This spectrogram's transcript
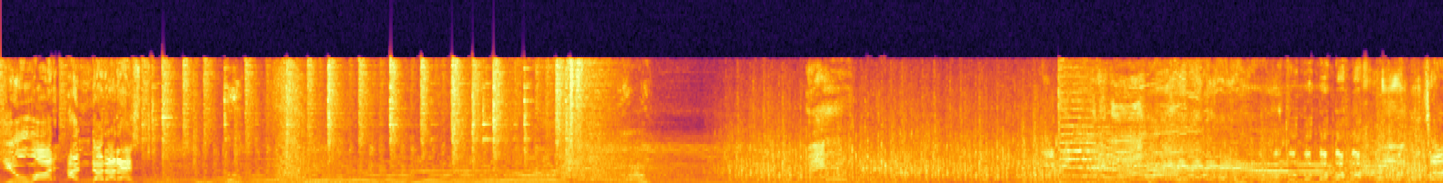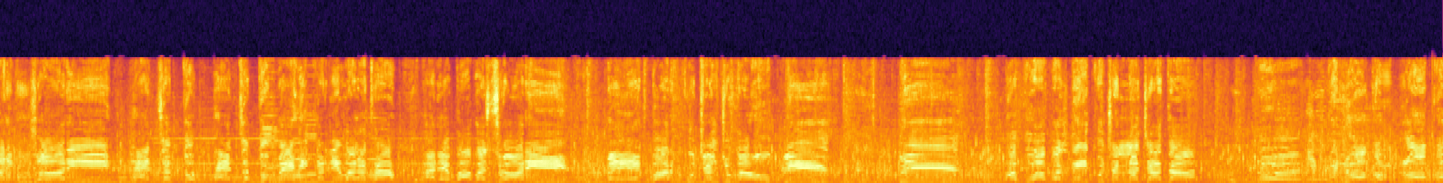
You are under arrest! Sorry sorry hands up तो हैंड्स अप तो मैं ही करने वाला था अरे बाबा सॉरी कुचल चुका हूँ प्लीज़ प्लीज़ अब वापस नहीं कुचलना चाहता। रोको रोको,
